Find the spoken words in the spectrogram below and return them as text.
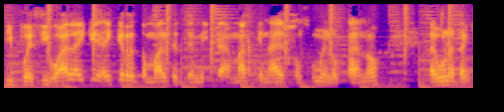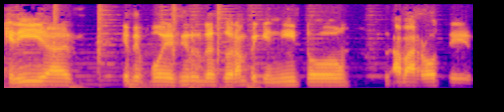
Y pues igual hay que, hay que retomar este temita, más que nada el consumo local, ¿no? Alguna taquería, ¿qué te puedo decir? Un restaurante pequeñito, abarrotes,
